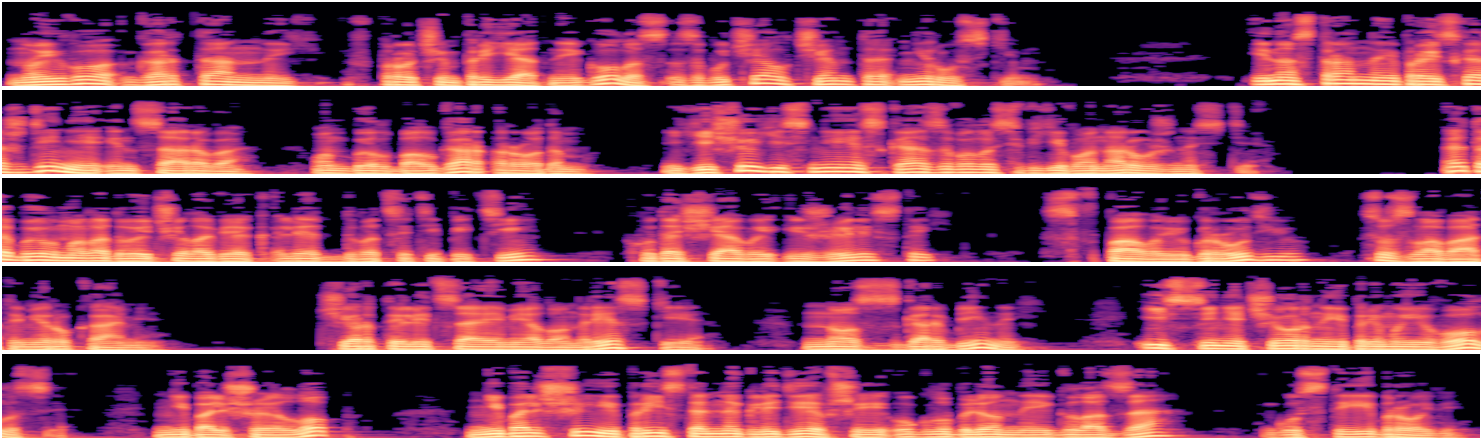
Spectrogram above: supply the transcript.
но его гортанный, впрочем, приятный голос звучал чем-то нерусским. Иностранное происхождение Инсарова, он был болгар родом, еще яснее сказывалось в его наружности. Это был молодой человек лет двадцати пяти, худощавый и жилистый, с впалою грудью, с узловатыми руками. Черты лица имел он резкие, нос с горбиной, истинно черные прямые волосы, небольшой лоб, небольшие пристально глядевшие углубленные глаза, густые брови.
